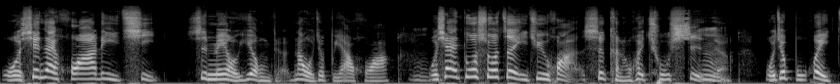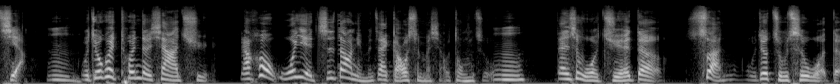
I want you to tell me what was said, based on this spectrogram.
我现在花力气是没有用的，那我就不要花。我现在多说这一句话是可能会出事的，我就不会讲。嗯，我就会吞得下去，然后我也知道你们在搞什么小动作，嗯，但是我觉得算了，我就主持我的。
